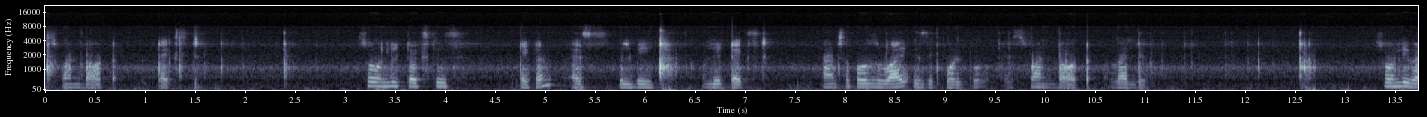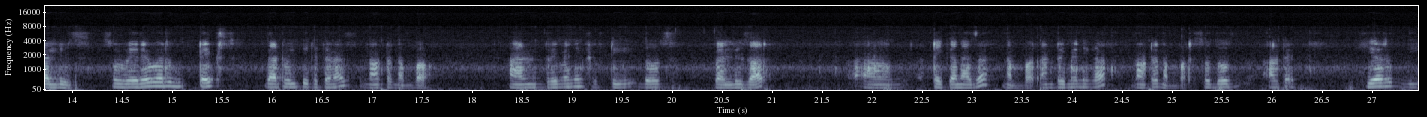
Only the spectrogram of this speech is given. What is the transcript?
s1 dot text so only text is taken. S will be only text. And suppose y is equal to s1 dot value. So only values. So wherever text that will be written as not a number. And remaining 50 those values are um, taken as a number. And remaining are not a number. So those are here the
